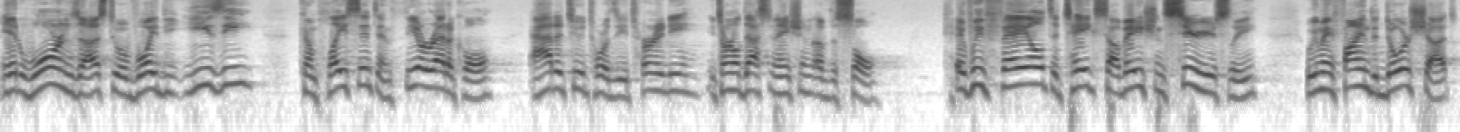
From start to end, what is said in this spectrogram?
It warns us to avoid the easy, complacent, and theoretical attitude towards the eternity, eternal destination of the soul. If we fail to take salvation seriously, we may find the door shut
